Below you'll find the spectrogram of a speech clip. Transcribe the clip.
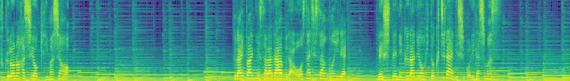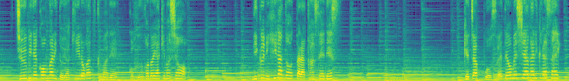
袋の端を切りましょう。フライパンにサラダ油大さじ3を入れ熱して肉種を一口大に絞り出します。中火でこんがりと焼き色がつくまで5分ほど焼きましょう。肉に火が通ったら完成です。ケチャップを添えてお召し上がりください。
